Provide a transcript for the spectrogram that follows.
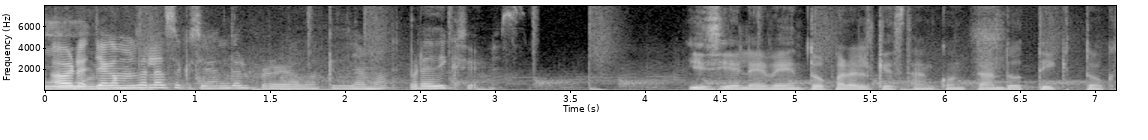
tum. Ahora llegamos a la sección del programa que se llama Predicciones. Y si el evento para el que están contando TikTok,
